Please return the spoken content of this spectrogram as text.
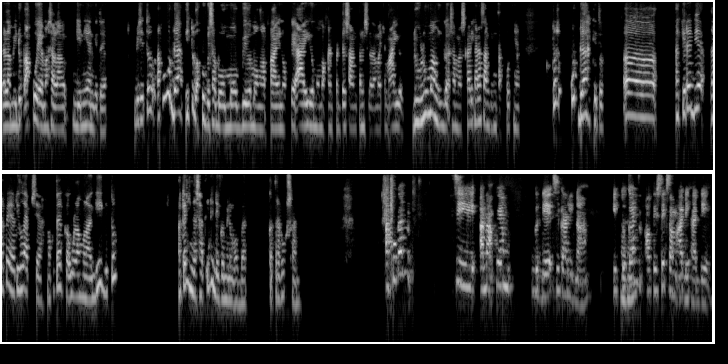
dalam hidup aku ya masalah ginian gitu ya di situ aku udah itu aku bisa bawa mobil mau ngapain oke ayo mau makan pedes santan segala macam ayo. Dulu mah enggak sama sekali karena saking takutnya. Terus udah gitu. Uh, akhirnya dia apa ya relapse ya. Maksudnya keulang lagi gitu. Akhirnya hingga saat ini dia gue minum obat. Keterusan. Aku kan si anakku yang gede si Karina itu uh -huh. kan autistik sama ADHD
